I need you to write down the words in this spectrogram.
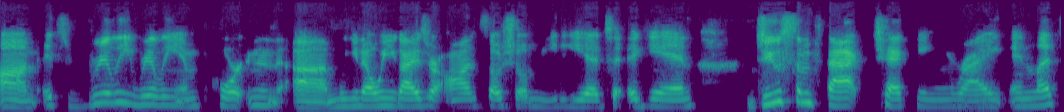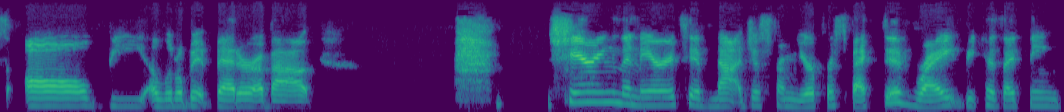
Um, it's really, really important, um, you know, when you guys are on social media to, again, do some fact checking, right? And let's all be a little bit better about sharing the narrative, not just from your perspective, right? Because I think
